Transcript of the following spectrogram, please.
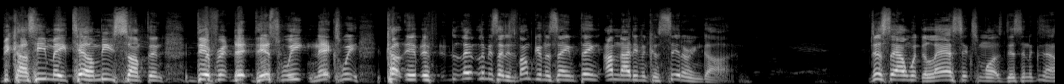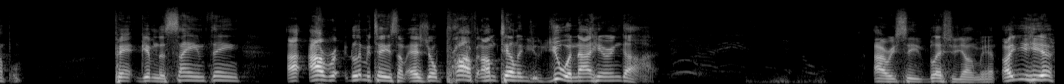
because he may tell me something different this week, next week. If, if let, let, me say this: if I'm giving the same thing, I'm not even considering God. Just say I went the last six months. This is an example, giving the same thing. I, I, let me tell you something. As your prophet, I'm telling you, you are not hearing God. I receive. Bless you, young man. Are you here?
